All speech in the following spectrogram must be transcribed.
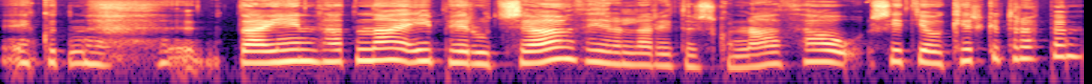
einhvern daginn þarna í Perútsja þegar ég læra ítalskuna þá sitt ég á kirkutröppum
